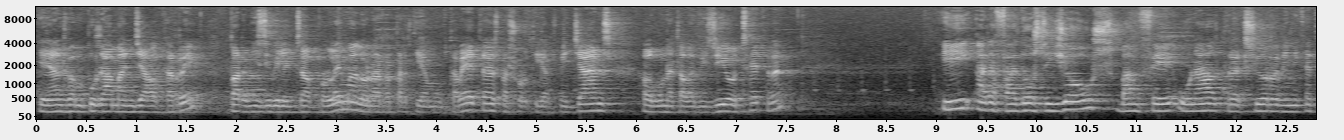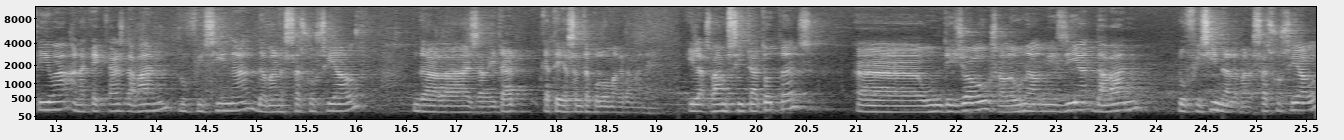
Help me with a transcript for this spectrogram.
i allà ens vam posar a menjar al carrer per visibilitzar el problema, alhora repartíem octavetes, va sortir als mitjans, alguna televisió, etc. I ara fa dos dijous vam fer una altra acció reivindicativa, en aquest cas davant l'oficina de benestar social de la Generalitat que té a Santa Coloma Gramenet. I les vam citar totes eh, un dijous a la una del migdia davant l'oficina de benestar social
